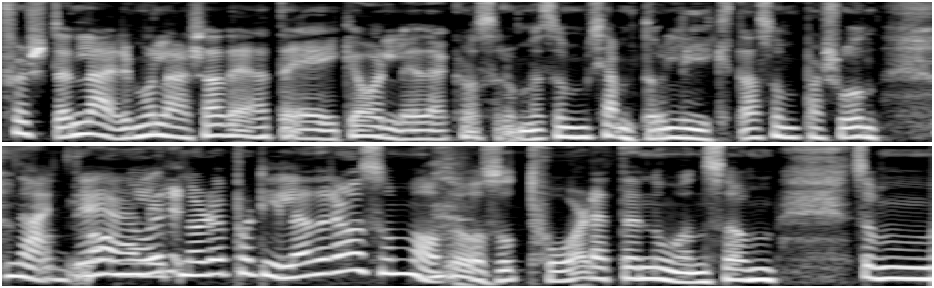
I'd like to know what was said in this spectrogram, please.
første en lærer må lære seg, det er at det er ikke alle i det klasserommet som kommer til å like deg som person. Nei, og det er litt Når du er partileder, så må du også tåle at det er noen som, som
